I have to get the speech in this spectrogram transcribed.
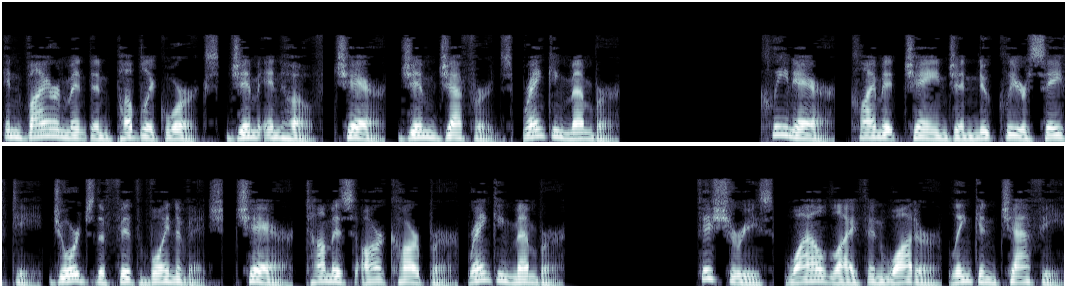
Environment and Public Works Jim Inhofe, Chair, Jim Jeffords, Ranking Member Clean Air, Climate Change and Nuclear Safety George V. Voinovich, Chair, Thomas R. Carper, Ranking Member Fisheries, Wildlife and Water Lincoln Chafee,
